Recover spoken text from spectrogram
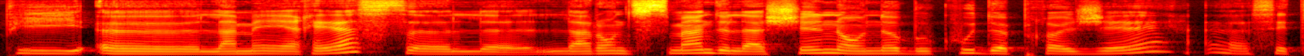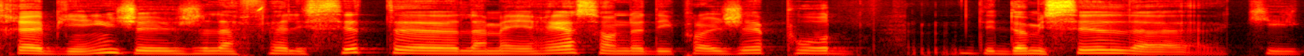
Puis euh, la mairesse, l'arrondissement de la Chine, on a beaucoup de projets. c'est très bien. Je, je la félicite. la mairesse, on a des projets pour des domiciles euh, qui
